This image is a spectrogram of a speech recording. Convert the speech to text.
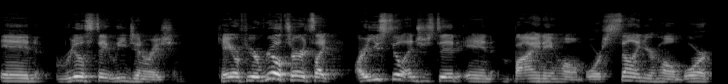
in real estate lead generation? Okay, or if you're a realtor, it's like are you still interested in buying a home or selling your home or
